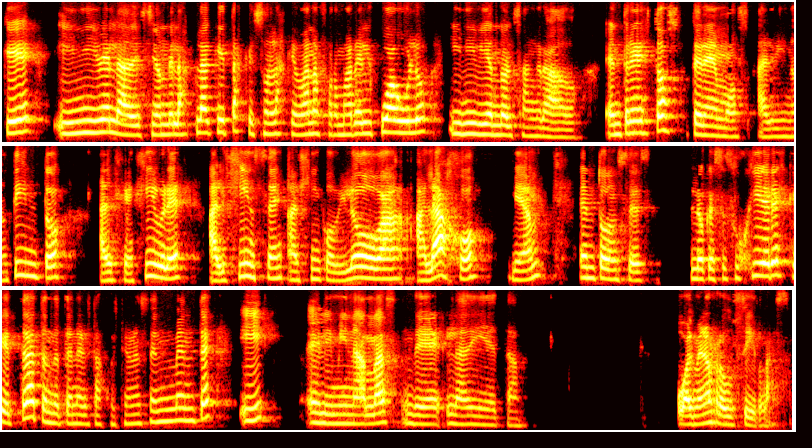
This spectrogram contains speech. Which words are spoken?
que inhibe la adhesión de las plaquetas, que son las que van a formar el coágulo, inhibiendo el sangrado. Entre estos tenemos al vino tinto, al jengibre, al ginseng, al ginkgo biloba, al ajo, ¿bien? Entonces, lo que se sugiere es que traten de tener estas cuestiones en mente y eliminarlas de la dieta, o al menos reducirlas,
